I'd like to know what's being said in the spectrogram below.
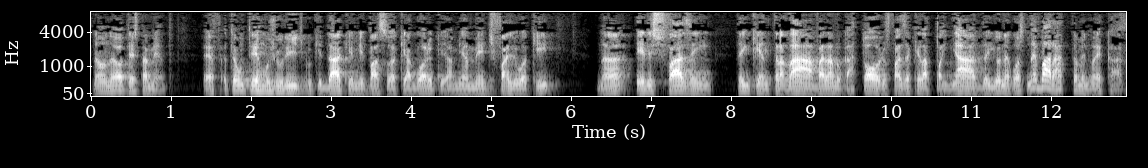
Não, não é o testamento. É, tem um termo jurídico que dá, que me passou aqui agora, que a minha mente falhou aqui. Né? Eles fazem, tem que entrar lá, vai lá no cartório, faz aquela apanhada, e o negócio não é barato também, não é caro.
